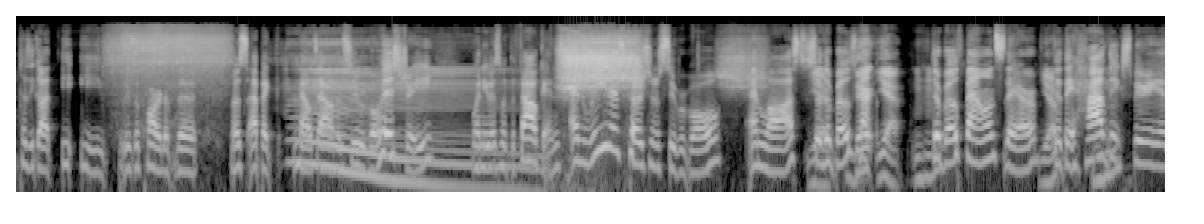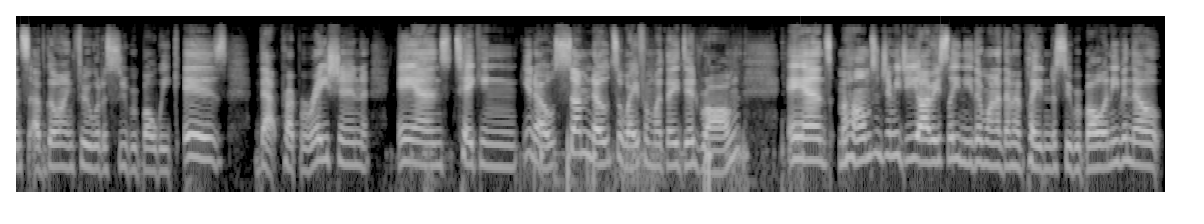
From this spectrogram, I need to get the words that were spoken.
because he got he, he was a part of the most epic meltdown in Super Bowl history when he was with the Falcons. And Reid is coaching a Super Bowl and lost. So Yeah, they're both they're- ba- yeah, mhm. they're both balanced there. Yep. That they have the experience of going through what a Super Bowl week is, that preparation, and taking you know some notes away from what they did wrong. And Mahomes and Jimmy G, obviously, neither one of them have played in a Super Bowl. And even though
